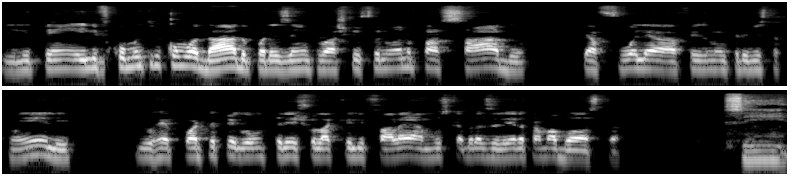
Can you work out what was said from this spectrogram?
ele tem, ele ficou muito incomodado, por exemplo, acho que foi no ano passado que a Folha fez uma entrevista com ele e o repórter pegou um trecho lá que ele fala: é, a música brasileira tá uma bosta. Sim,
